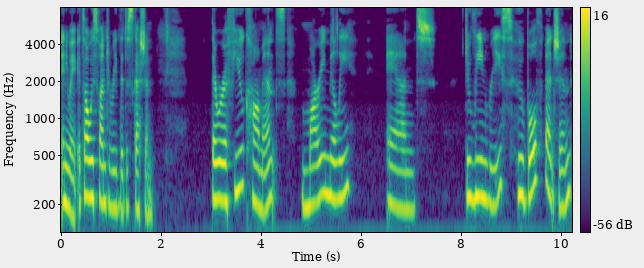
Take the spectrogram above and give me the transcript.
anyway, it's always fun to read the discussion. There were a few comments, Mari Millie and Julene Reese, who both mentioned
